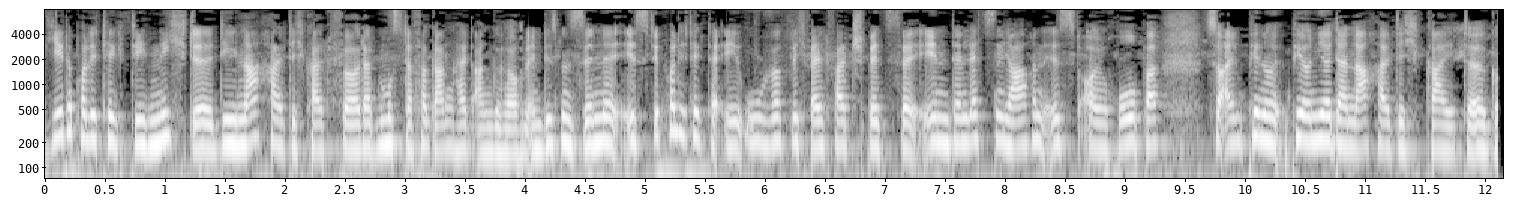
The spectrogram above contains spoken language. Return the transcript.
jede Politik, die nicht die Nachhaltigkeit fördert, muss der Vergangenheit angehören. In diesem Sinne ist die Politik der EU wirklich weltweit Spitze. In den letzten Jahren ist Europa zu einem Pionier der Nachhaltigkeit geworden.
